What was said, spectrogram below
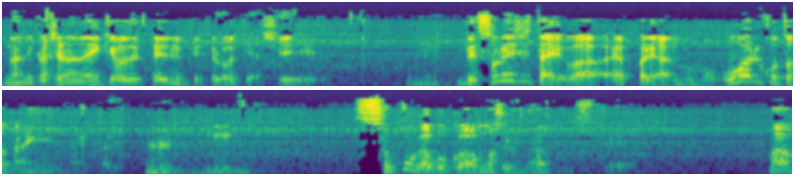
何かしらの影響を絶対に受けてるわけやし、でそれ自体はやっぱりあの終わることはないねんなやっぱり、うん。うん、そこが僕は面白いなと思ってて。まあ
